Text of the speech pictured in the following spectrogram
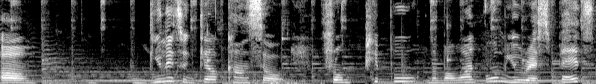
um you need to get counsel from people number one whom you respect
